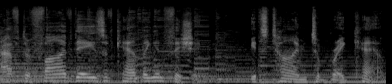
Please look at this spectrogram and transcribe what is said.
After five days of camping and fishing, it's time to break camp.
